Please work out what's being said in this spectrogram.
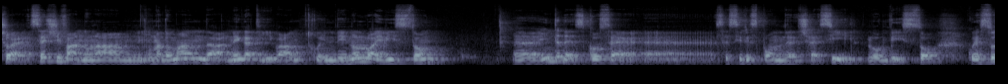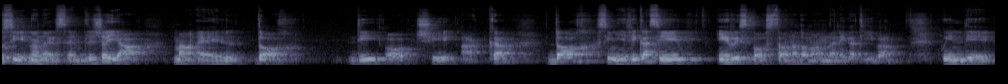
cioè, se ci fanno una, una domanda negativa, quindi non lo hai visto, eh, in tedesco se, eh, se, si risponde cioè sì, l'ho visto, questo sì non è il semplice ja, ma è il doch, D-O-C-H. Doch significa sì in risposta a una domanda negativa. Quindi,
